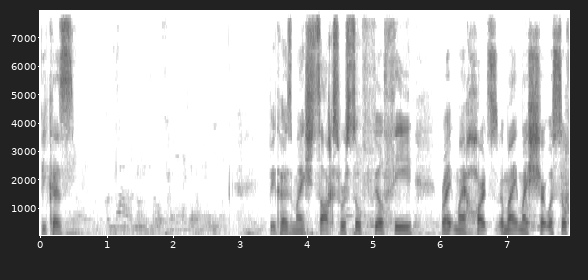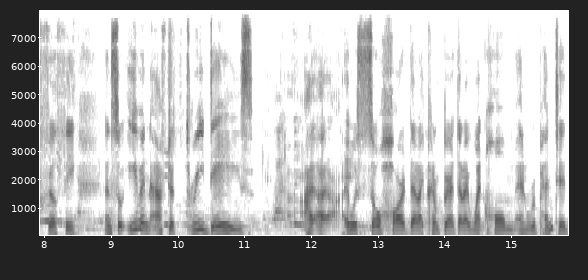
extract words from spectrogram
Because because my socks were so filthy right? My heart's my, my shirt was so filthy. And so even after three days I, I it was so hard that i couldn't bear it that i went home and repented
